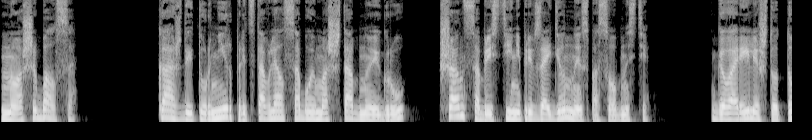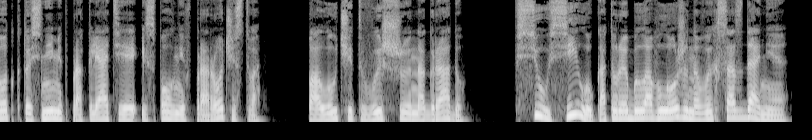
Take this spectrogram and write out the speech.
Но ошибался. Каждый турнир представлял собой масштабную игру, шанс обрести непревзойденные способности. Говорили, что тот, кто снимет проклятие, исполнив пророчество, получит высшую награду, всю силу, которая была вложена в их создание.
